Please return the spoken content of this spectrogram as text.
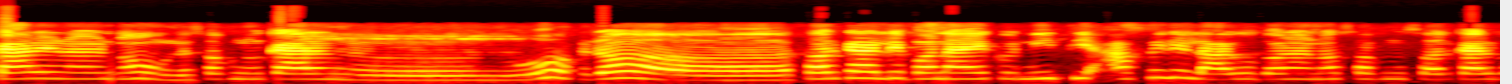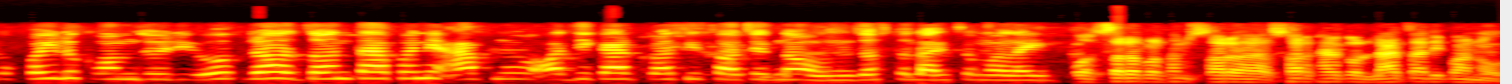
कार्यान्वयन नहुन सक्नु कारण हो। र सरकारले बनाएको नीति आफैले लागू गर्न नसक्नु सरकारको पहिलो कमजोरी हो र जनता पनि आफ्नो अधिकार प्रति सचेत नहुनु जस्तो लाग्छ मलाई। सर्वप्रथम सर सरकारको लाचारीपन हो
